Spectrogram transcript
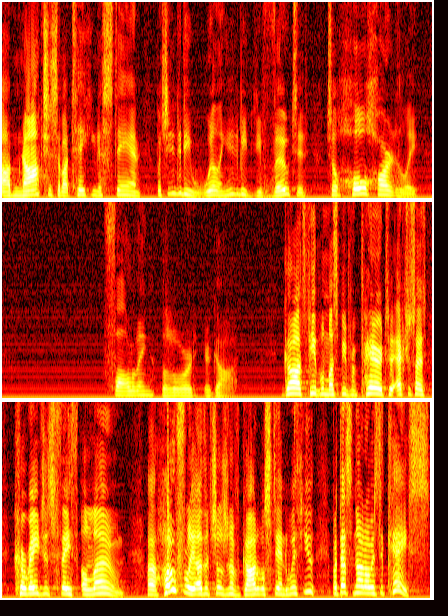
obnoxious about taking a stand, but you need to be willing, you need to be devoted to wholeheartedly following the Lord your God. God's people must be prepared to exercise courageous faith alone. Uh, hopefully, other children of God will stand with you, but that's not always the case.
